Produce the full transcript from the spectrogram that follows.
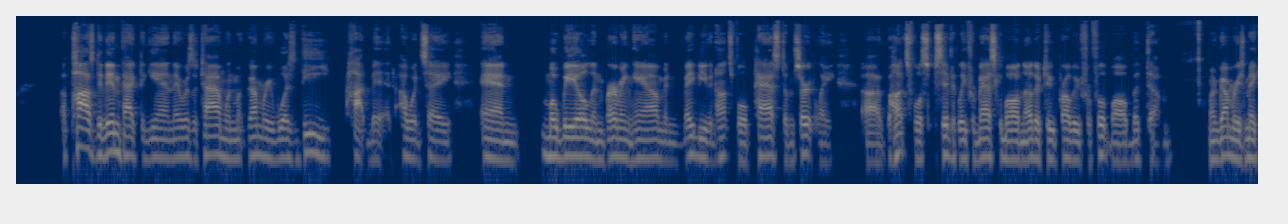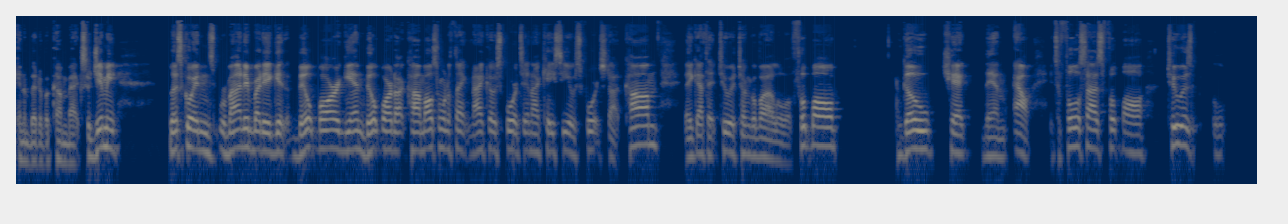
a positive impact again. There was a time when Montgomery was the hotbed, I would say, and Mobile and Birmingham and maybe even Huntsville passed them certainly. Uh, Huntsville specifically for basketball, and the other two probably for football. But um, Montgomery is making a bit of a comeback. So Jimmy, let's go ahead and remind everybody to get Built Bar again, builtbar.com. Also want to thank Nikco Sports, N-I-K-C-O Sports.com. They got that Tua Tagovailoa football. Go check them out. It's a full-size football. Tua's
